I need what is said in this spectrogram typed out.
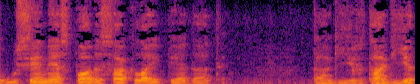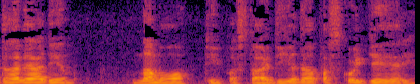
Tūsėmės po visą klaipėdą. Tai. Ta girtą dėdą vedėm namo. Tai pas tą dėdą paskui gėrė.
